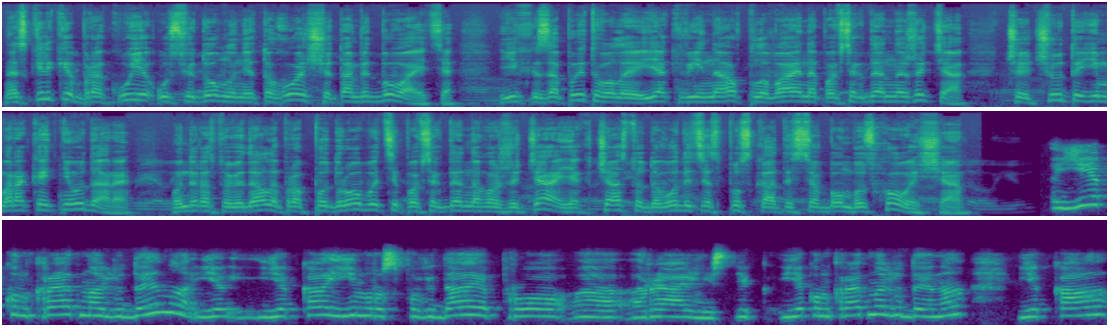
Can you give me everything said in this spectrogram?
наскільки бракує усвідомлення того, що там відбувається. Їх запитували, як війна впливає на повсякденне життя, чи чути їм ракетні удари. Вони розповідали про подробиці повсякденного життя, як часто доводиться спускатися в бомбосховища. Є конкретна людина, яка їм розповідає про е, реальність. Є конкретна людина, яка е,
